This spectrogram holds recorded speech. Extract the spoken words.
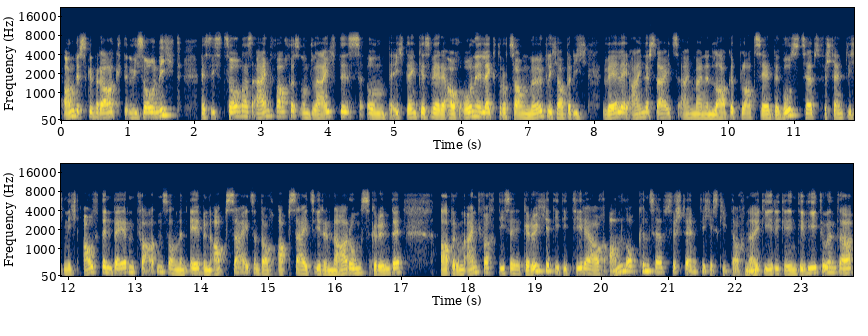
Anders gefragt, wieso nicht? Es ist so was Einfaches und Leichtes und ich denke, es wäre auch ohne Elektrozaun möglich, aber ich wähle einerseits einen meinen Lagerplatz sehr bewusst, selbstverständlich nicht auf den Bärenpfaden, sondern eben abseits und auch abseits ihrer Nahrungsgründe aber um einfach diese Gerüche, die die Tiere auch anlocken, selbstverständlich, es gibt auch neugierige Individuen da,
